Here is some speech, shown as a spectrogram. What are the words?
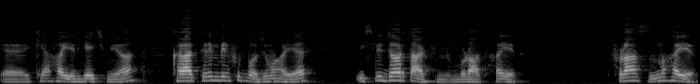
e, K hayır geçmiyor. Karakterin bir futbolcu mu? Hayır. İsmi 4 harfi mi? Murat. Hayır. Fransız mı? Hayır.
